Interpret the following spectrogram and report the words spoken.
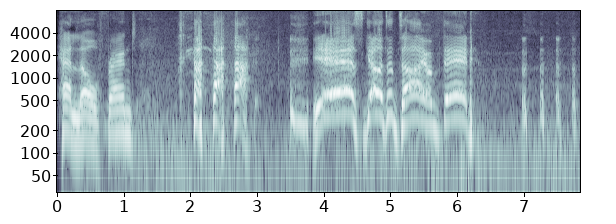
Hello, friend. yes, skeleton time, I'm dead.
